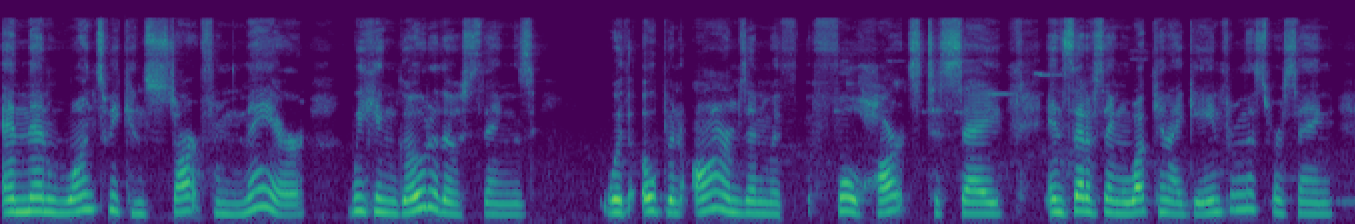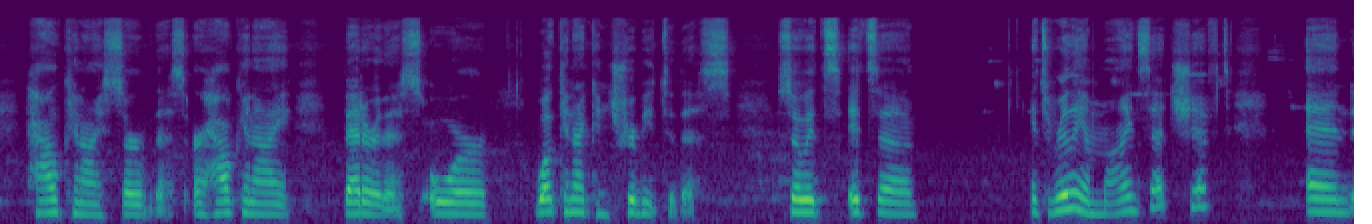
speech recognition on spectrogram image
And then once we can start from there, we can go to those things with open arms and with full hearts to say instead of saying what can i gain from this we're saying how can i serve this or how can i better this or what can i contribute to this so it's it's a it's really a mindset shift and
